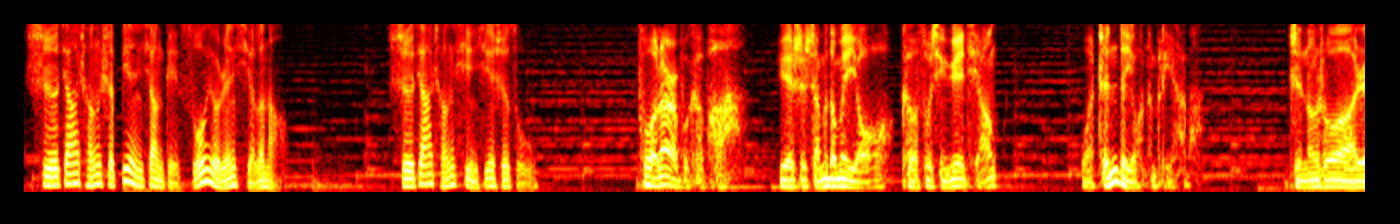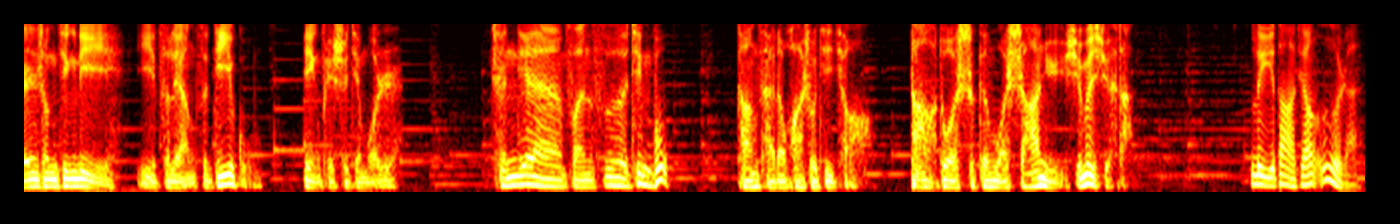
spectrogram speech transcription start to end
史嘉诚是变相给所有人洗了脑。史嘉诚信心十足，破烂不可怕，越是什么都没有，可塑性越强。我真的有那么厉害吗？只能说人生经历一次两次低谷，并非世界末日。沉淀、反思、进步。刚才的话术技巧，大多是跟我傻女婿们学的。李大江愕然，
